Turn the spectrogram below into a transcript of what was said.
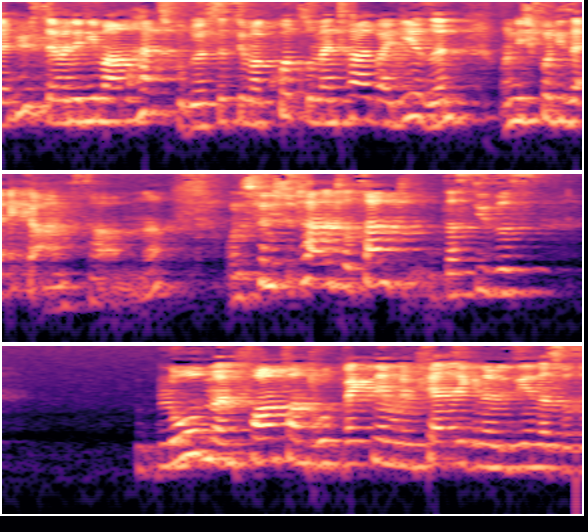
der hilft ja, wenn du die mal am Hals berührst, dass die mal kurz so mental bei dir sind und nicht vor dieser Ecke Angst haben. Ne? Und das finde ich total interessant, dass dieses Loben in Form von Druck wegnehmen und dem Pferd signalisieren, dass das,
